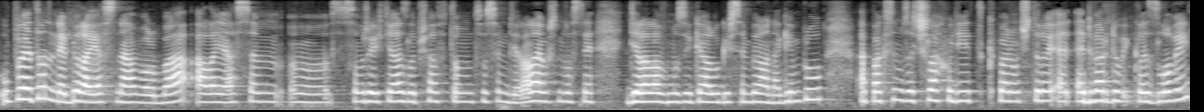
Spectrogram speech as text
úplně to nebyla jasná volba, ale já jsem uh, samozřejmě chtěla zlepšovat v tom, co jsem dělala. Já už jsem vlastně dělala v muzikálu, když jsem byla na Gimplu a pak jsem začala chodit k panu učiteli Edvardovi Klezlovi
